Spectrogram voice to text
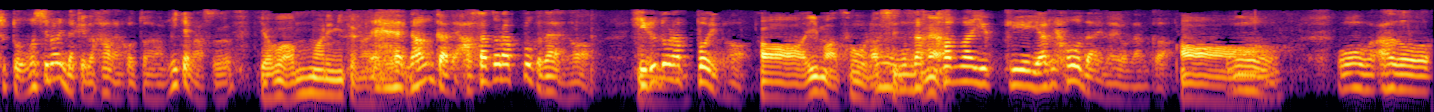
ちょっと面白いんだけど花子とは見てます？いや僕あんまり見てない なんかね朝ドラっぽくないの。昼ドラっぽいの。ああ今そうらしいですもうね仲間由紀恵やり放題だよなんか。ああうん。うんあの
